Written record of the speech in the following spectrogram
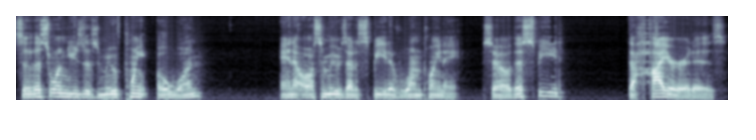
So this one uses move point 01 and it also moves at a speed of 1.8. So this speed, the higher it is,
